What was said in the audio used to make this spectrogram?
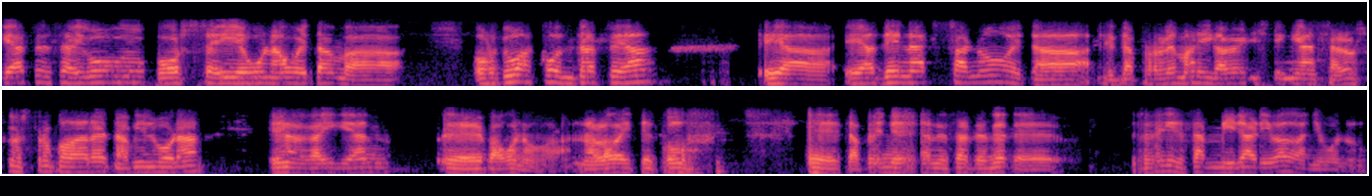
gehatzen zaigu, bost, sei egun hauetan, ba, orduak kontatzea, ea, ea denak sano eta eta problemari gabe iztenean Zarozko estropadara eta Bilbora, ea gai gehan, e, ba, bueno, nola baiteko, e, eta penean ezaten dut, e, ez ezan mirari bat, baina, bueno,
